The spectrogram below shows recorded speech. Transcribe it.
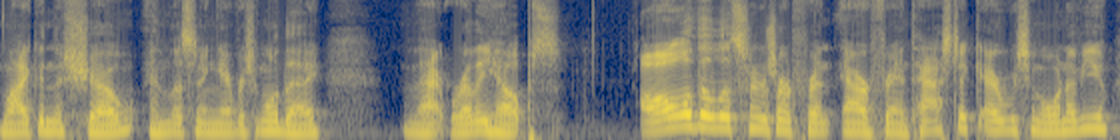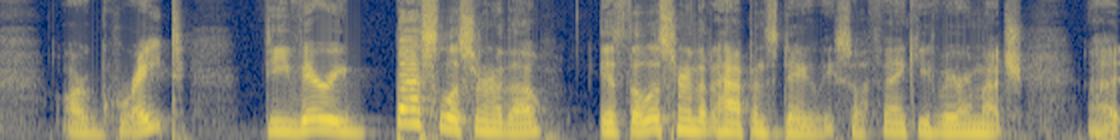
liking the show and listening every single day. That really helps. All the listeners are, are fantastic. Every single one of you are great. The very best listener, though, is the listener that happens daily. So thank you very much, uh,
